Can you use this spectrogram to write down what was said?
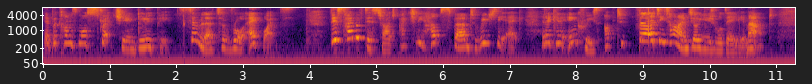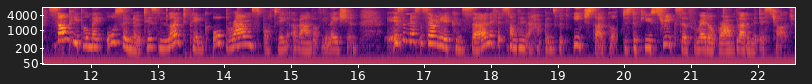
it becomes more stretchy and gloopy, similar to raw egg whites. This type of discharge actually helps sperm to reach the egg and it can increase up to 30 times your usual daily amount. Some people may also notice light pink or brown spotting around ovulation. It isn't necessarily a concern if it's something that happens with each cycle, just a few streaks of red or brown blood in the discharge.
